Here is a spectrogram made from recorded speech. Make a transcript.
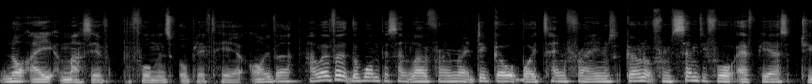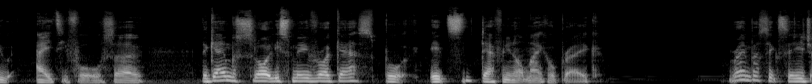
not a massive performance uplift here either. However, the 1% low frame rate did go up by 10 frames, going up from 74 FPS to 84. So the game was slightly smoother, I guess, but it's definitely not make or break. Rainbow Six Siege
